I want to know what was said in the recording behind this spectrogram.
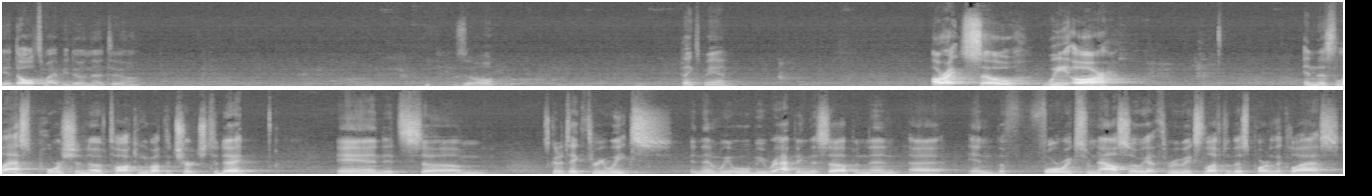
the adults might be doing that too, huh? Is it all? Thanks, man. All right, so we are in this last portion of talking about the church today, and it's um, it's going to take three weeks, and then we will be wrapping this up, and then uh, in the four weeks from now, so we got three weeks left of this part of the class.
